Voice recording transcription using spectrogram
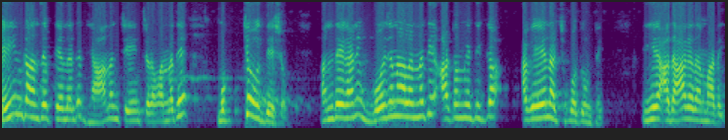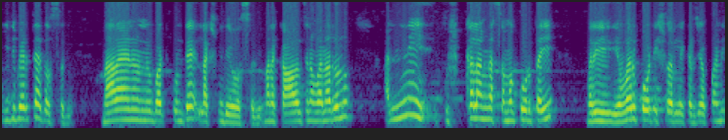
మెయిన్ కాన్సెప్ట్ ఏంటంటే ధ్యానం చేయించడం అన్నదే ముఖ్య ఉద్దేశం. అంతేగాని భోజనాలు అన్నది ఆటోమేటిక్గా అవే నడిచిపోతూ ఉంటాయి. ఏ అది ఆగదన్నమాట. ఇది పెడితే అది వస్తుంది. నారాయణుని పట్టుకుంటే లక్ష్మీదేవి వస్తుంది. మనకు కావాల్సిన వనరులు అన్ని పుష్కలంగా సమకూరుతాయి. మరి ఎవరు కోటీశ్వర్లు ఇక్కడ చెప్పండి?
